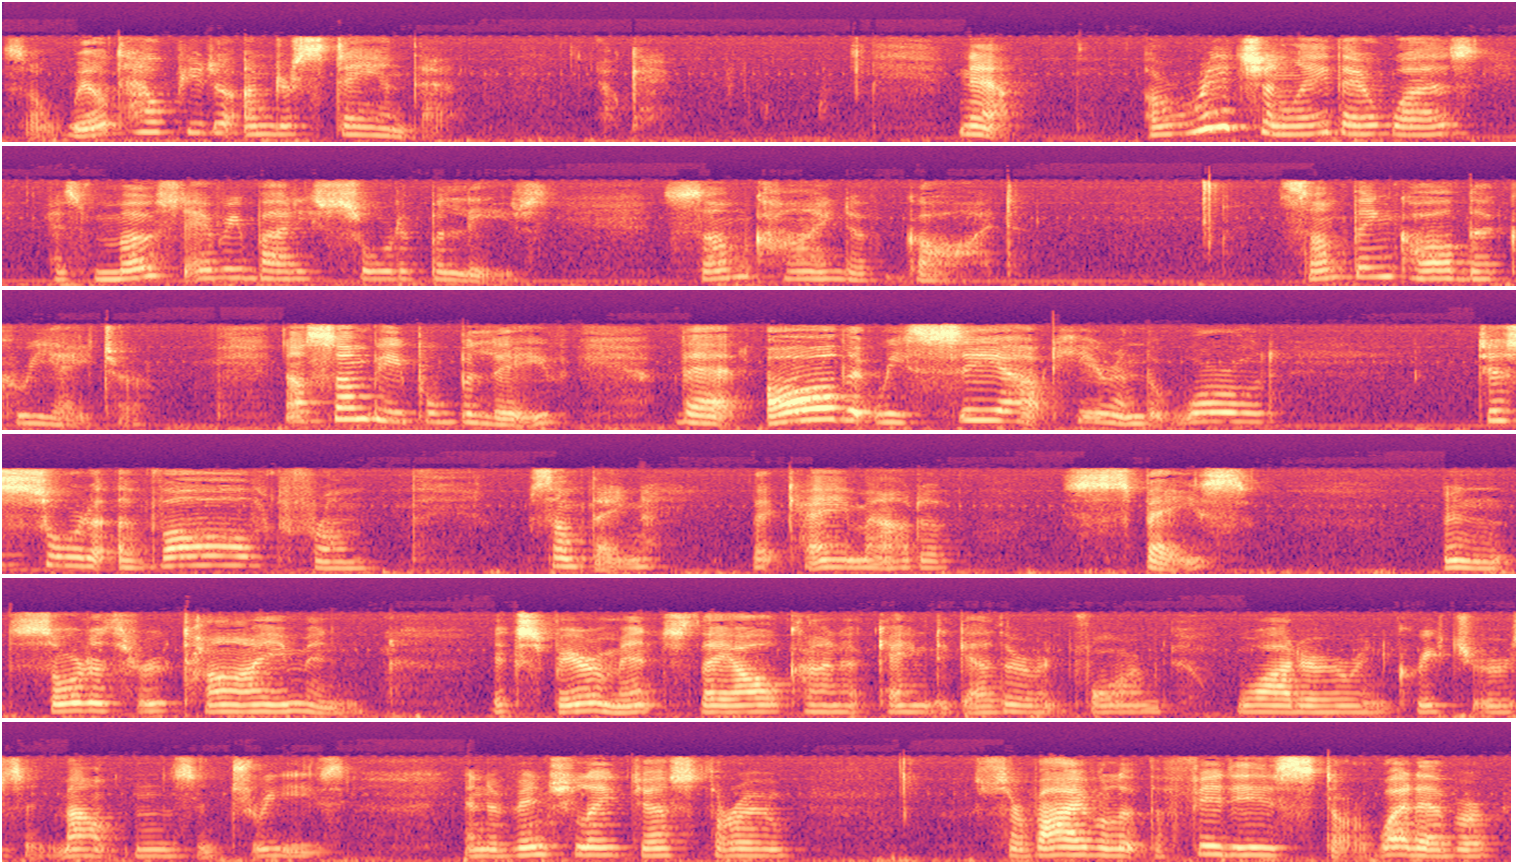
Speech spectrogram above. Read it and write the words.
So we'll help you to understand that. Now, originally there was, as most everybody sort of believes, some kind of God, something called the Creator. Now, some people believe that all that we see out here in the world just sort of evolved from something that came out of space and sort of through time and experiments they all kind of came together and formed water and creatures and mountains and trees. And eventually just through survival of the fittest or whatever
